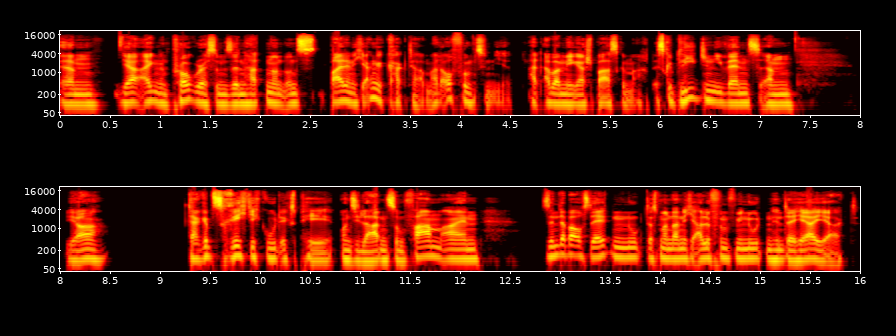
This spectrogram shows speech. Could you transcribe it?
ähm, ja eigenen Progress im Sinn hatten und uns beide nicht angekackt haben. Hat auch funktioniert, hat aber mega Spaß gemacht. Es gibt Legion Events. Ähm, ja, da gibt's richtig gut XP und sie laden zum Farmen ein, sind aber auch selten genug, dass man da nicht alle fünf Minuten hinterherjagt.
